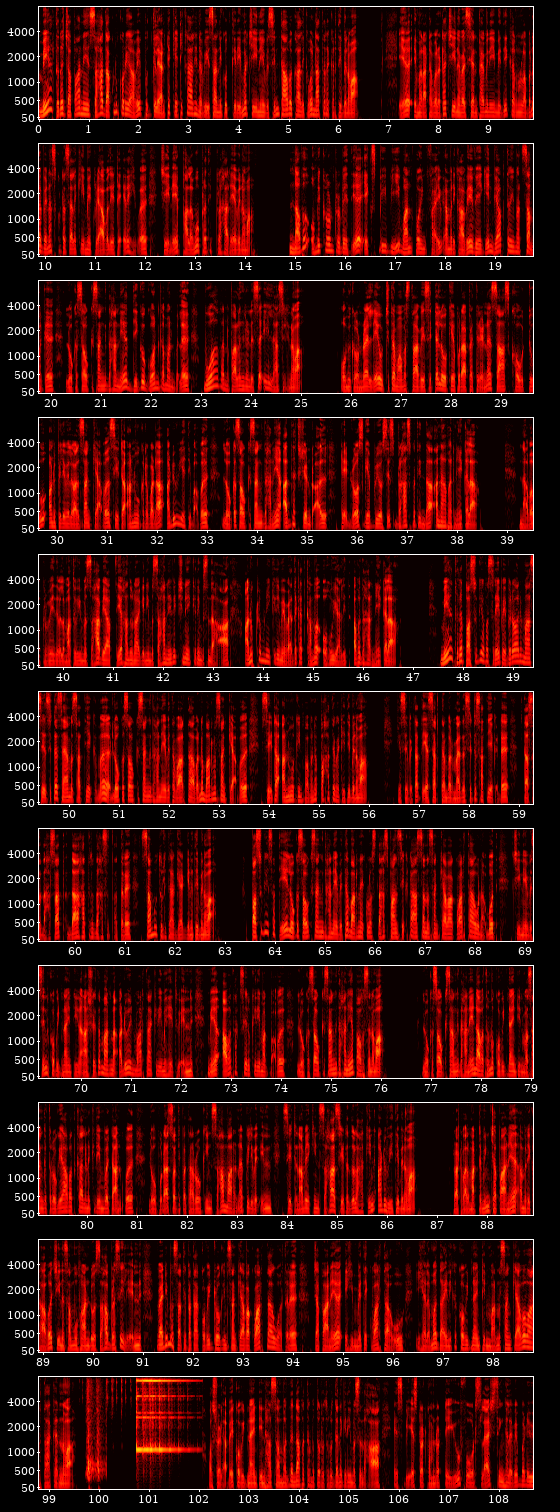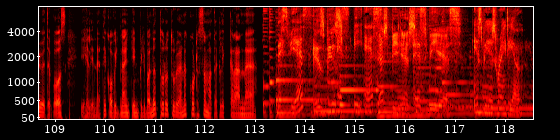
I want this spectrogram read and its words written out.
මේ අතර ජපානයේ සහ දකුණු කොරියාවේ පුද්ගලයන්ට කෙටිකාලින වීසා නිකුත් කිරීම චීනය විසින් තාවකාලිකව නතර කරතිබෙනවා. එය එම රටවලට චීන වැසියන් පැමිණීමේදී කරනු ලබන වෙනස් කොට සැලකීමේ ක්‍රියාවලයට එරෙහිව චීනයේ පළමු ප්‍රතිප්‍රහාරය වෙනවා. නව ඔමිකරෝන් ප්‍රවේදය XBB1.5 ඇමරිකාවේ වේගෙන් ව්‍යාප්තවීමත් සමඟ ලෝක සෞඛ්‍ය සංවිධානය දිගු ගුවන් ගමන්වල මුවාවන්න පලදින ලෙස ඉල්ලා සිටිනවා. ඔමිකරොන් රැල්ලේ උච්චත මස්ථාවේ සිට ලෝකය පුරා පැතිරෙන සාස් කවුට අනුපිළිවෙලවල් සංඛ්‍යාව සිට අනුවකට වඩා අඩුවී ඇති බව ලෝක සෞඛ්‍ය සංවිධානය අධ්‍යක්ෂන්රල් ටෙඩරෝස් ගෙබ්‍රියෝසිස් බ්‍රහස්පතින්දා අනාවරණය කලා. නව ප්‍රවේදවල මතුවීම සහ ව්‍යාප්තිය හඳුනා ගැනීම සහ නිරීක්ෂණය කිරීම සඳහා අනුක්‍රමණය කිරීමේ වැදකත්කම ඔහු යළිත් අවධාරණය කලා. මේ අතර පසුගේ වසරේ පෙබරවාරි මාසය සිට සෑම සතියකම ලෝක සෞඛ්‍ය සංවිධානය වෙත වාර්තා වන මරණ සංඛ්‍යාව සේට අනුවකින් පමණ පහත වැටි තිබෙනවා. කෙසේ වෙතත් එය සැප්තැම්බර් මැද සිට සතියකට දස දහසත් දා හත්‍ර දහසත් අතර සමුතුලිතාගයක් ගෙන තිබෙනවා. පසුගේ සතියේ ලෝක සෞඛ සංධානය වෙත බරණ එකොස් දහස් පන්සිකට ආසන සංඛ්‍යාවක් වාර්තා වන බොත් චීනය විසින් COොVID-19 ආශ්‍රිත මරණ අඩුවෙන් වාර්තා කිරීම හේතුවෙන් මෙය අවතක්සේරු කිරීමක් බව ලෝක සෞඛ්‍ය සංවිධානය පවසනවා. ලෝක සෞඛ සංවිධානය නවතම COොVID-19 වසංගතරෝග අවත්කාලන කිරීම්වලට අන්ුව ලෝපුරා සතිපතාරෝකින් සහ මරණ පිළිවෙලින් සේට නවයකින් සහ සයට දොළහකින් අඩුවී තිබෙනවා. රටවල් මට්ටමින් ජපානය ඇමරිකාව චීන සමූහන්ඩුව සහ බ්‍රසිලයෙන් වැඩිම සතිපතා කොවිඩ් රෝගින් සංඛ්‍යාවක් වාර්තා වූ අතර ජපානය එහි මෙතෙක් වාර්තා වූ ඉහළම දෛනික COොVID-19 මරණ සංඛ්‍යාව වාර්තා කරනවා. ඔස්ට්‍රලයාාවේ COොVID-19 හා සම්බන්ධ නවතම තොරතුරු දැනගැනීම සඳහා SBS.com.tu4/ සිංහල වෙබ්බඩ වෙත ගෝස් ඉහලි නැති COොVID-19 පිළිබඳ තොරතුර යන කොට සමත කලික් කරන්න. SBS. SBS. SBS. SBS. SBS Radio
